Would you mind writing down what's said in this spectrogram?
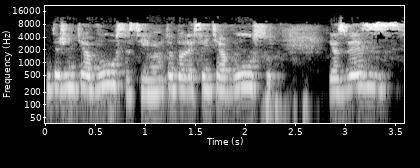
muita gente avulsa, assim, muito adolescente avulso, e às vezes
